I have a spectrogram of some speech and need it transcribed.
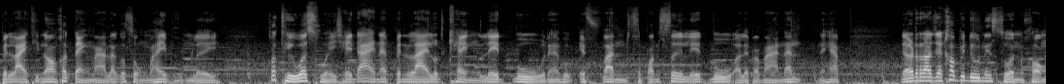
เป็นลายที่น้องเขาแต่งมาแล้วก็ส่งมาให้ผมเลย ก็ถือว่าสวยใช้ได้นะ เป็นลายรถแข่ง Red Bull นะครับผม F1 สปอนเซอร์ Red Bull อะไรประมาณนั้นนะครับ เดี๋ยวเราจะเข้าไปดูในส่วนของ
